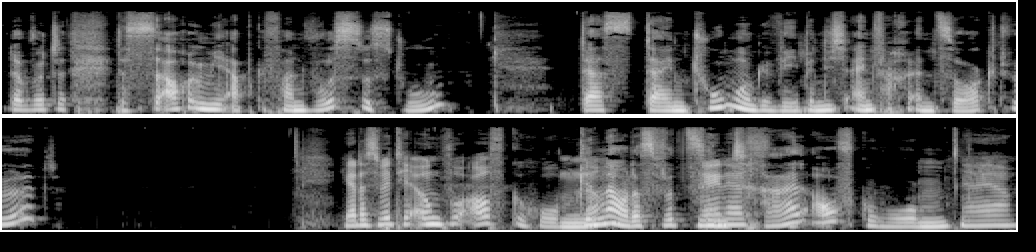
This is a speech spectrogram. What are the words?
Da wird, das ist auch irgendwie abgefahren. Wusstest du, dass dein Tumorgewebe nicht einfach entsorgt wird? Ja, das wird ja irgendwo aufgehoben. Ne? Genau, das wird zentral nee, das, aufgehoben. Ja, ja.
